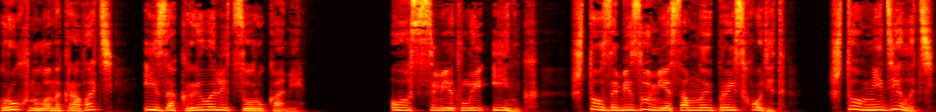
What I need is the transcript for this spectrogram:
рухнула на кровать и закрыла лицо руками. «О, светлый инк! Что за безумие со мной происходит? Что мне делать?»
